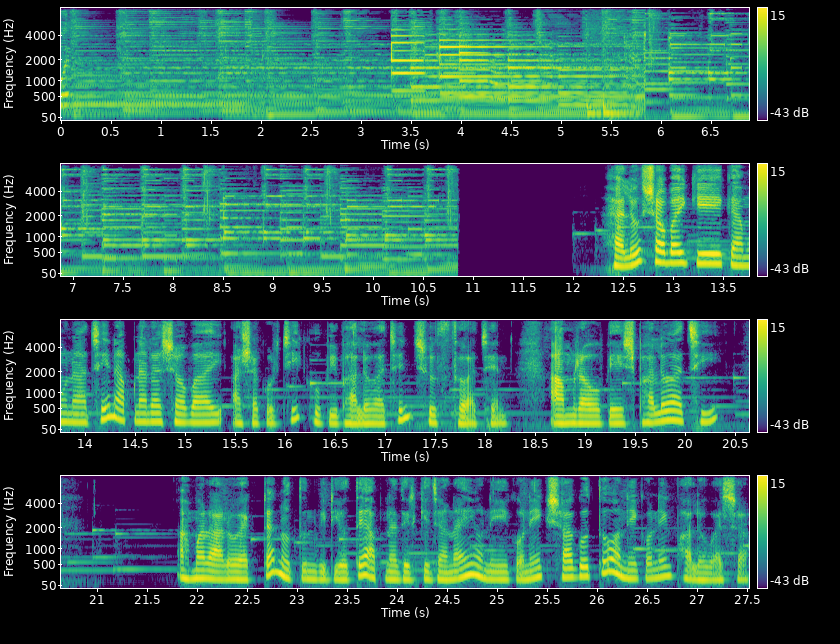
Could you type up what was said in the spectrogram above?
বই হ্যালো সবাইকে, কেমন আছেন আপনারা সবাই? আশা করছি খুবই ভালো আছেন, সুস্থ আছেন। আমরাও বেশ ভালো আছি। আমার আরও একটা নতুন ভিডিওতে আপনাদেরকে জানাই অনেক অনেক স্বাগত, অনেক অনেক ভালোবাসা।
